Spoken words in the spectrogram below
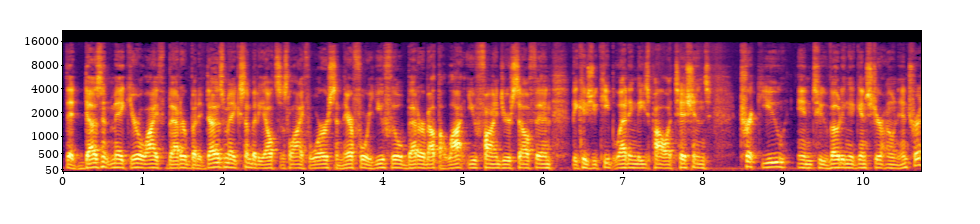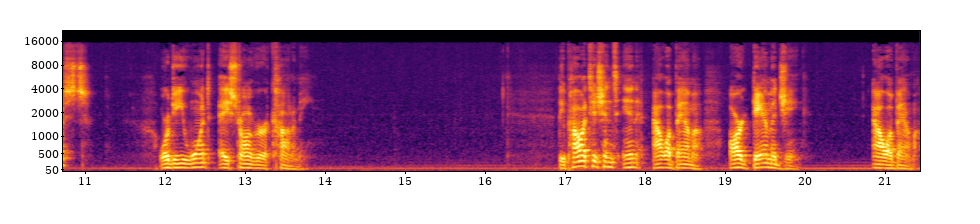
that doesn't make your life better, but it does make somebody else's life worse, and therefore you feel better about the lot you find yourself in because you keep letting these politicians trick you into voting against your own interests? Or do you want a stronger economy? The politicians in Alabama are damaging Alabama.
